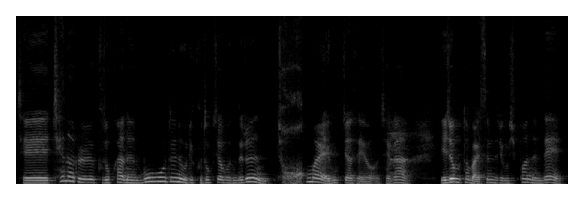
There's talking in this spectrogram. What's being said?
제 채널을 구독하는 모든 우리 구독자분들은 정말 애국자세요. 제가 예전부터 말씀드리고 싶었는데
